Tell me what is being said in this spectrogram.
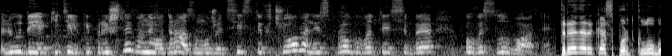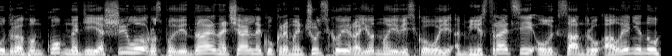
люди, які тільки прийшли, вони одразу можуть сісти в човен і спробувати себе повеслувати. Тренерка спортклубу Драгонком Надія Шило розповідає начальнику Кременчуцької районної військової адміністрації Олександру Аленіну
